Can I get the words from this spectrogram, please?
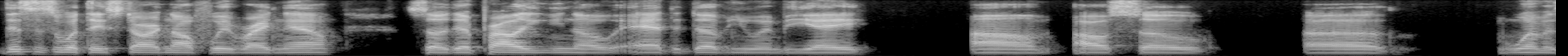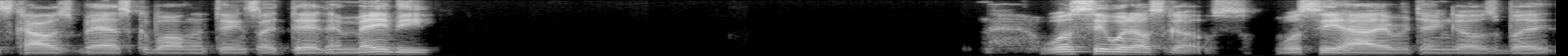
this is what they're starting off with right now. So they'll probably you know add the WNBA, um, also uh, women's college basketball and things like that, and maybe we'll see what else goes. We'll see how everything goes, but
